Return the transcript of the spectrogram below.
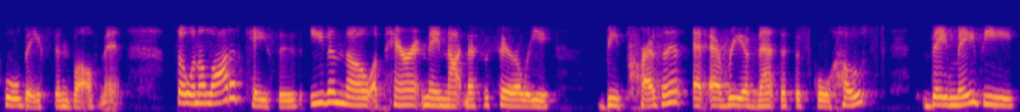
school based involvement. So, in a lot of cases, even though a parent may not necessarily be present at every event that the school hosts. They may be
